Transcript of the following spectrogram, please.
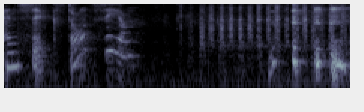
and 6. Don't see them.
